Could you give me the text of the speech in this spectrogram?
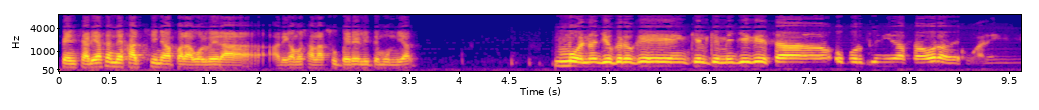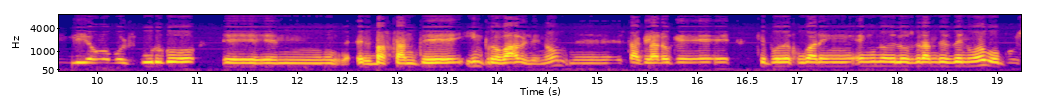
¿pensarías en dejar China para volver a, digamos a la superélite mundial? Bueno, yo creo que, el que me llegue esa oportunidad ahora de jugar en Lyon o Wolfsburgo eh, es bastante improbable, ¿no? Eh, está claro que que poder jugar en, uno de los grandes de nuevo pues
